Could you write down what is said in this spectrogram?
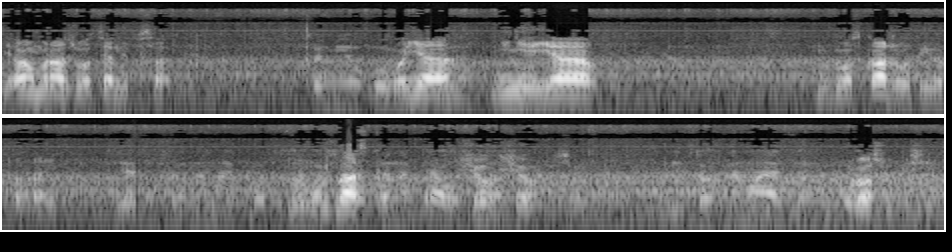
Я вам раджу оце не писати. Це мій обов'язок. Бо я. Ні, ні, я буду оскаржувати і ви програєте. Я нічого не маю проти. Ну, Це будь ваше ласка. законне право. Що, що, що? Ніхто ж не має цього права. Прошу, пишіть.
